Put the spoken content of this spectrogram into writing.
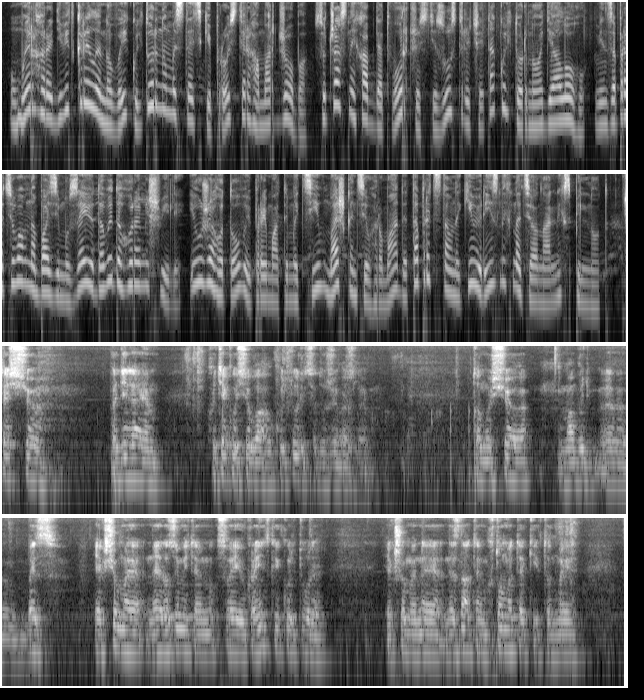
У Миргороді відкрили новий культурно-мистецький простір Гамарджоба, сучасний хаб для творчості, зустрічей та культурного діалогу. Він запрацював на базі музею Давида Гурамішвілі і уже готовий приймати митців, мешканців громади та представників різних національних спільнот. Те, що приділяємо хоч якусь увагу культурі, це дуже важливо. Тому що, мабуть, е, без, якщо ми не розумітимемо своєї української культури, якщо ми не, не знатимемо, хто ми такі, то ми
